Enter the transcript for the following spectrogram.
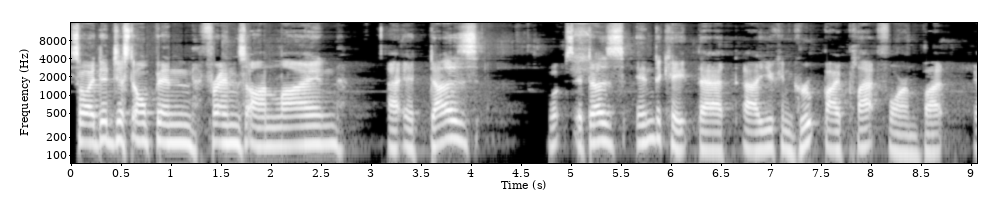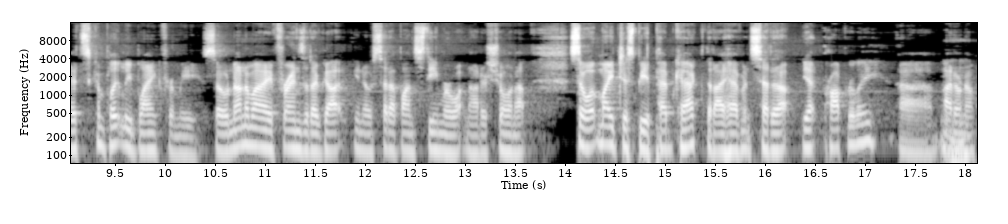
So I did just open Friends Online. Uh, it does, whoops, it does indicate that uh, you can group by platform, but it's completely blank for me. So none of my friends that I've got, you know, set up on Steam or whatnot are showing up. So it might just be a PEBKAC that I haven't set it up yet properly. Uh, I don't know.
